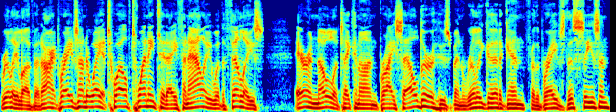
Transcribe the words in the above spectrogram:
Really love it. All right, Braves underway at 12:20 today. Finale with the Phillies. Aaron Nola taking on Bryce Elder, who's been really good again for the Braves this season.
